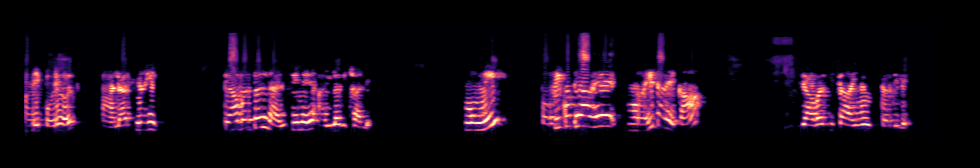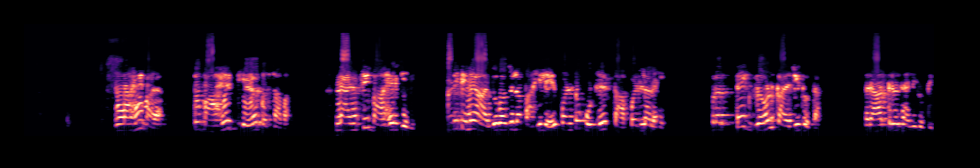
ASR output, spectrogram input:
आणि परत आलाच नाही. त्याबद्दल नॅन्सीने आईला विचारले. मम्मी पफी कुठे आहे? माहीत आहे का? यावर तिच्या आईने उत्तर दिले. नाही बाळा तो बाहेर खेळत असावा नॅन्सी बाहेर गेली. आणि तिने आजूबाजूला पाहिले पण तो कुठे सापडला नाही. प्रत्येक जण काळजीत होता. रात्र झाली होती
